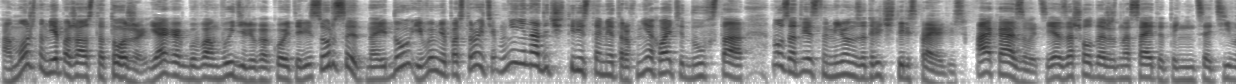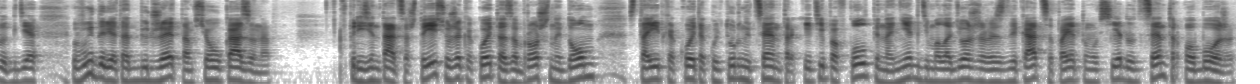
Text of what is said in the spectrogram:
а можно мне, пожалуйста, тоже? Я как бы вам выделю какой-то ресурсы, найду, и вы мне построите. Мне не надо 400 метров, мне хватит 200. Ну, соответственно, миллиона за 3-4 справитесь. А оказывается, я зашел даже на сайт этой инициативы, где выдали этот бюджет, там все указано в презентации, что есть уже какой-то заброшенный дом, стоит какой-то культурный центр, и типа в Колпино негде молодежи развлекаться, поэтому все едут в центр, о боже.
